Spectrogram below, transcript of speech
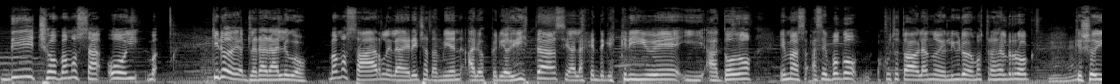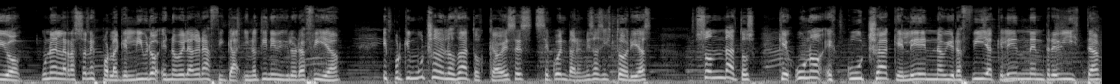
De hecho, vamos a hoy. Quiero aclarar algo. Vamos a darle la derecha también a los periodistas y a la gente que escribe y a todo. Es más, hace poco, justo estaba hablando del libro de Mostras del Rock, que yo digo, una de las razones por la que el libro es novela gráfica y no tiene bibliografía, es porque muchos de los datos que a veces se cuentan en esas historias son datos que uno escucha, que lee en una biografía, que lee en una entrevista.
